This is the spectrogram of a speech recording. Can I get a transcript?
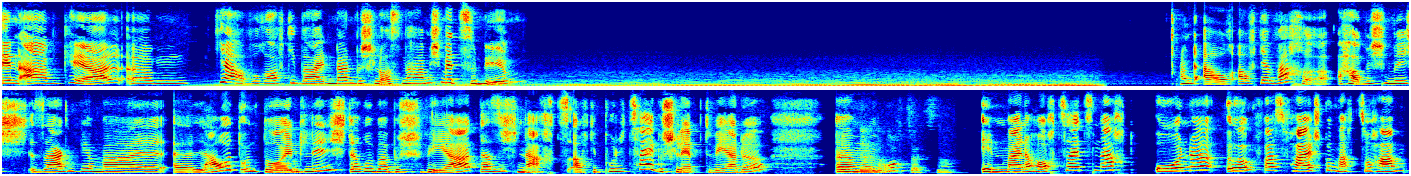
den armen Kerl. Ähm, ja, worauf die beiden dann beschlossen haben, mich mitzunehmen. Und auch auf der Wache habe ich mich, sagen wir mal, äh, laut und deutlich darüber beschwert, dass ich nachts auf die Polizei geschleppt werde. In ähm, deiner Hochzeitsnacht. In meiner Hochzeitsnacht, ohne irgendwas falsch gemacht zu haben,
